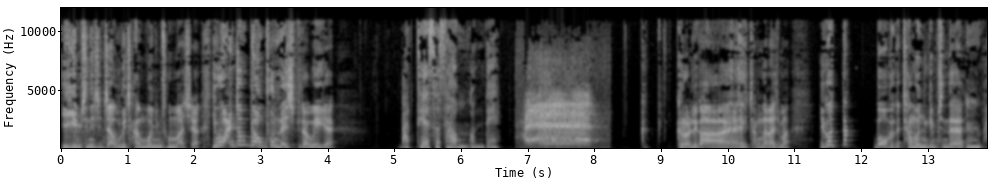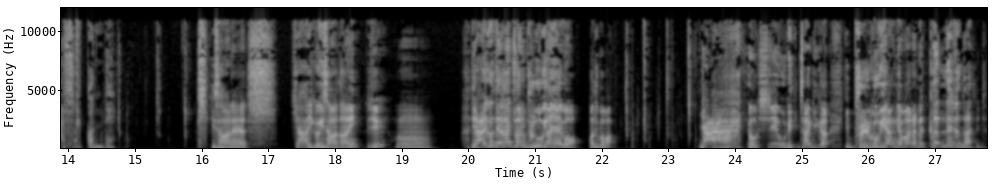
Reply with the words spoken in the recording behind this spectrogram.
이 김치는 진짜 우리 장모님 손맛이야. 이 완전 명품 레시피라고 이게. 마트에서 사온 건데. 그럴 리가. 에이, 장난하지 마. 이거 딱 먹어보니까 장모님 김치인데. 음, 마트 건데. 이상하네. 야, 이거 이상하다, 잉? 그지? 어. 야, 이거 내가 좋아하는 불고기 아니야, 이거? 어디 봐봐. 야, 역시 우리 자기가 이 불고기 양념 하나는 끝내준다, 진짜.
